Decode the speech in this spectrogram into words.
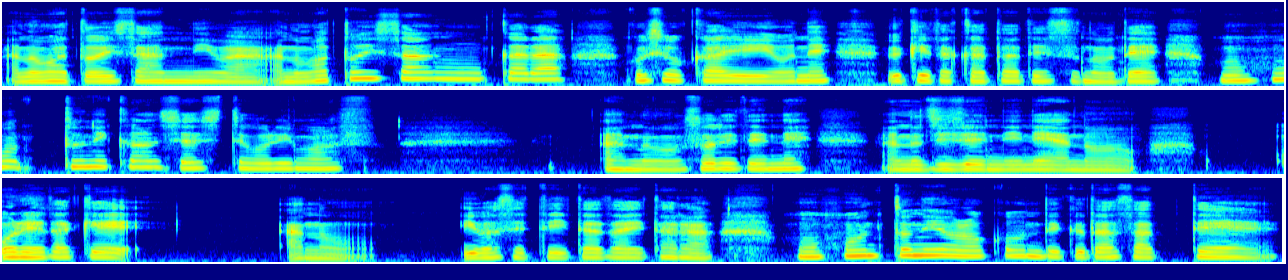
あの、まといさんには、あの、まといさんからご紹介をね、受けた方ですので、もう本当に感謝しております。あの、それでね、あの、事前にね、あの、お礼だけ、あの、言わせていただいたら、もう本当に喜んでくださって、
